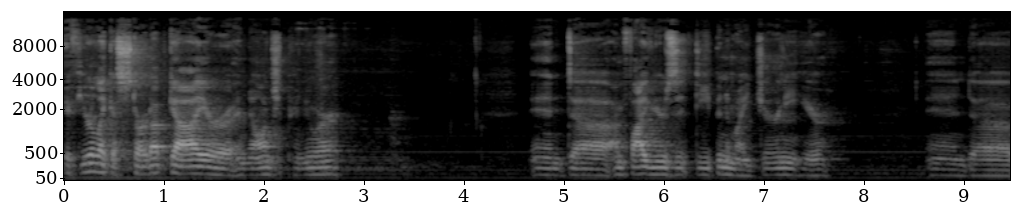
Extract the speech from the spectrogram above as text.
If you're like a startup guy or an entrepreneur, and uh, I'm five years deep into my journey here, and uh,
